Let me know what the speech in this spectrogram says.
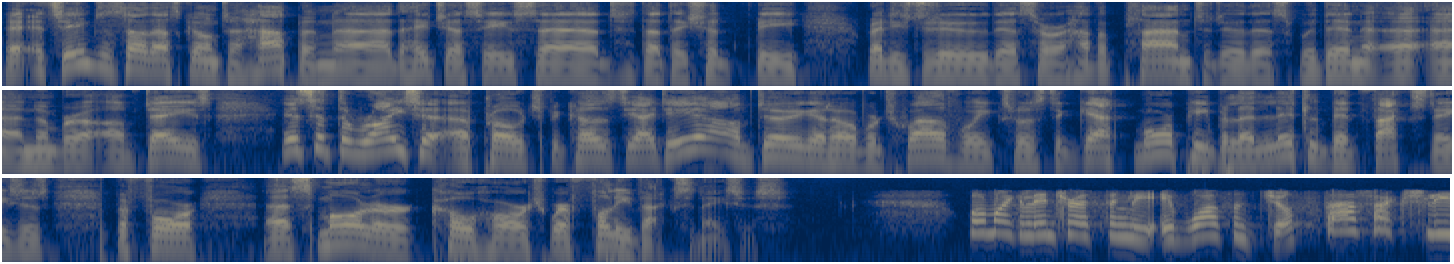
It seems as though that's going to happen. Uh, the HSE said that they should be ready to do this or have a plan to do this within a, a number of days. Is it the right approach? Because the idea of doing it over 12 weeks was to get more people a little bit vaccinated before a smaller cohort were fully vaccinated. Well, Michael, interestingly, it wasn't just that. Actually,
